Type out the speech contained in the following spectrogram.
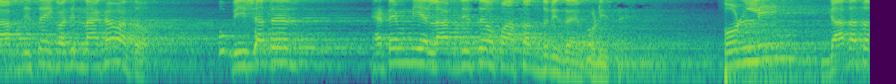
লাভ দিছে এই কদিন না খাওয়া তো। ও বিষাতের অ্যাটেম নিয়ে লাভ দিছে, ও পাঁচ হাত দূরি যায় পড়িছে। পড়লি, গাদা তো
